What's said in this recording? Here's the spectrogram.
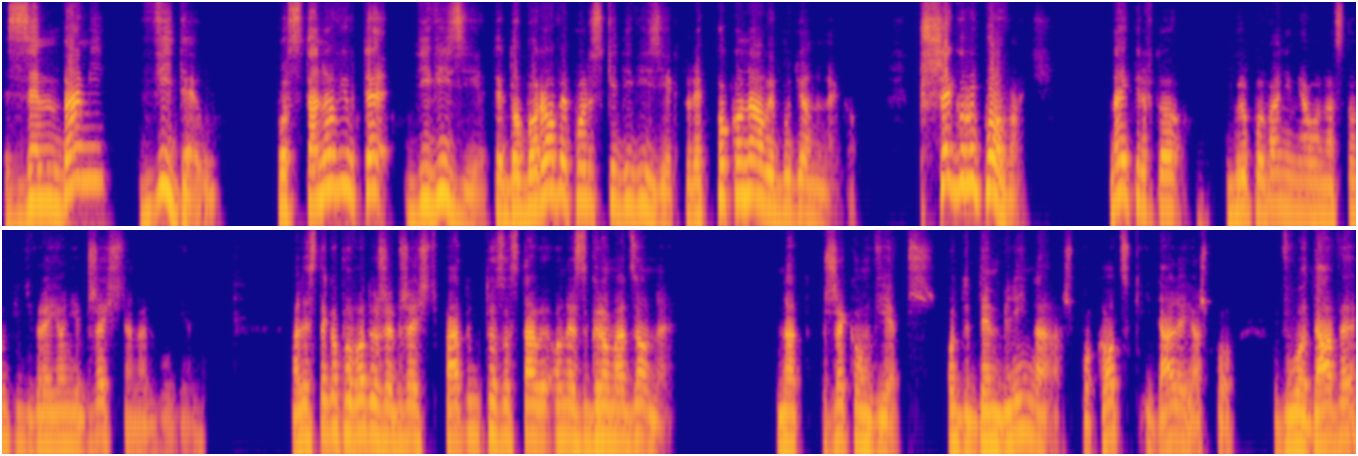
zębami wideł postanowił te dywizje, te doborowe polskie dywizje, które pokonały Budionnego, przegrupować. Najpierw to grupowanie miało nastąpić w rejonie Brześcia nad Bugiem, ale z tego powodu, że Brześć padł, to zostały one zgromadzone nad rzeką Wieprz, od Dęblina aż po Kock i dalej aż po Włodawę,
